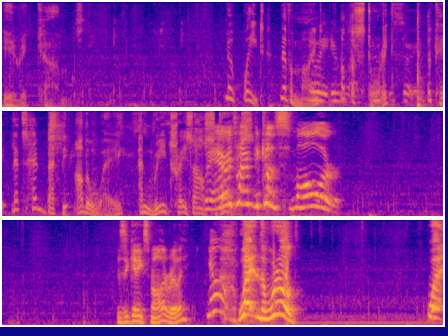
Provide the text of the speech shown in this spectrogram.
Here it comes. No, wait. Never mind. wait, never Not the mind. story. Not the story. Okay, let's head back the other way and retrace our Wait, steps. every time it becomes smaller. Is it getting smaller, really? No, What in the world? What?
